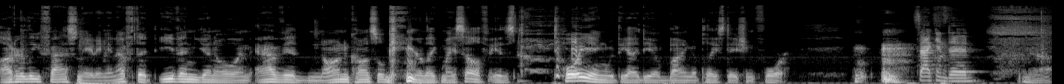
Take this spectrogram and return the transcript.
utterly fascinating enough that even you know an avid non-console gamer like myself is toying with the idea of buying a PlayStation 4. Seconded. Yeah.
